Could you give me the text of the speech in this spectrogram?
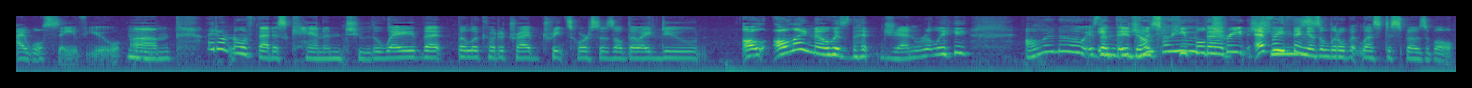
i will save you. Um i don't know if that is canon to the way that the lakota tribe treats horses although i do all all i know is that generally All I know is that they don't tell people you that treat everything she's- as a little bit less disposable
